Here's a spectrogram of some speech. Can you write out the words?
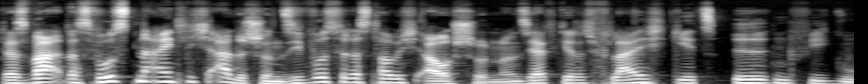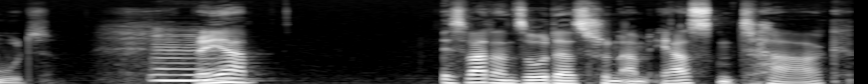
das war, das wussten eigentlich alle schon. Sie wusste das, glaube ich, auch schon. Und sie hat gedacht, vielleicht geht es irgendwie gut. Mhm. Naja, es war dann so, dass schon am ersten Tag,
